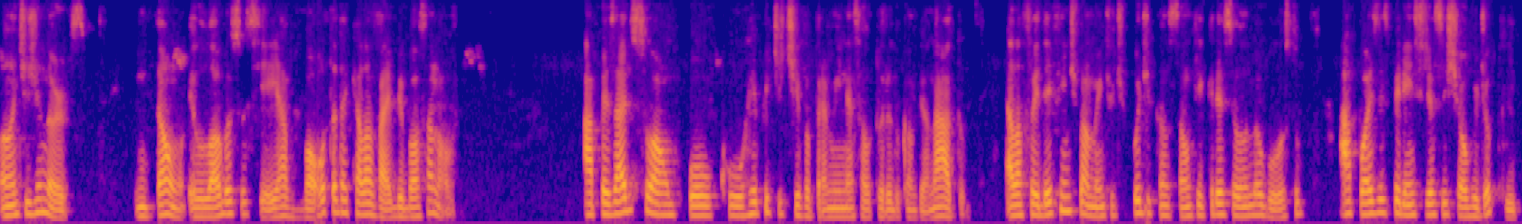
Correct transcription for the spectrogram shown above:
antes de Nerves. Então, eu logo associei a volta daquela vibe bossa nova. Apesar de soar um pouco repetitiva para mim nessa altura do campeonato, ela foi definitivamente o tipo de canção que cresceu no meu gosto após a experiência de assistir ao videoclipe.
